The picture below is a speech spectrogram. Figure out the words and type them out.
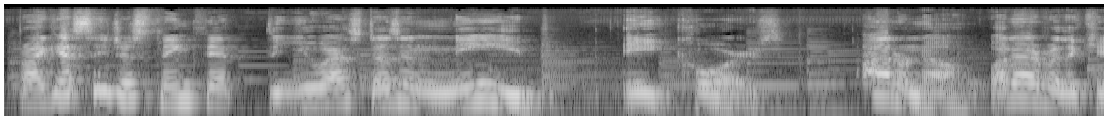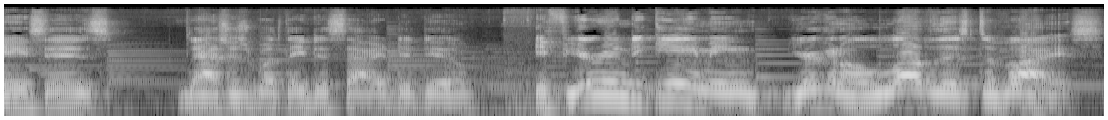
but I guess they just think that the US doesn't need 8 cores. I don't know, whatever the case is, that's just what they decided to do. If you're into gaming, you're gonna love this device.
